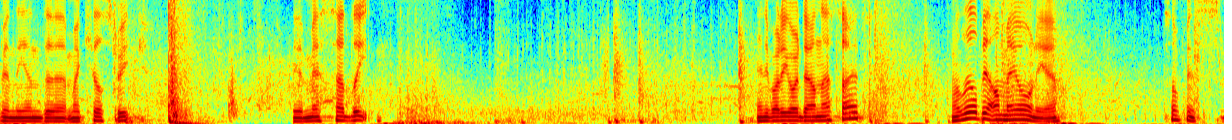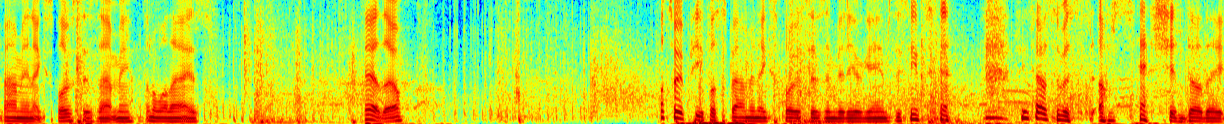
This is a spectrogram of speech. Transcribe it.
Been the end of my kill streak. Be a miss, sadly. Anybody going down that side? I'm a little bit on my own here. Something's spamming explosives at me. Don't know what that is. Though. What's with people spamming explosives in video games? They seem to seem to have some obsession, don't they?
